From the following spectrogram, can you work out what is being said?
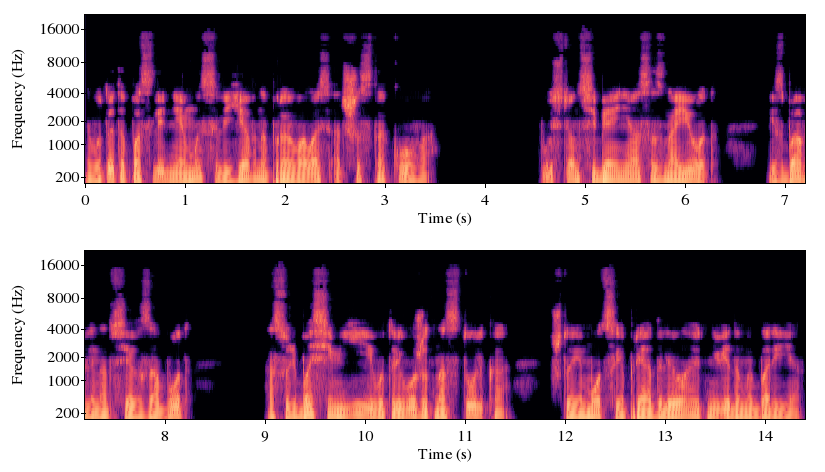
Вот эта последняя мысль явно прорвалась от Шестакова. Пусть он себя и не осознает, избавлен от всех забот, а судьба семьи его тревожит настолько, что эмоции преодолевают неведомый барьер.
